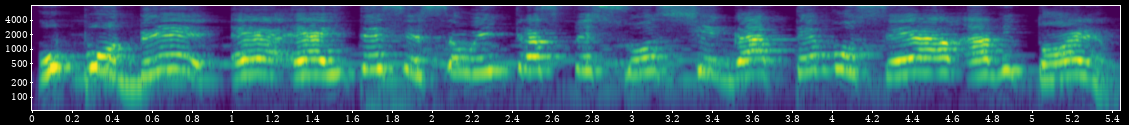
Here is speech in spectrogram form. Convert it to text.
o poder é, é a intercessão entre as pessoas chegar até você a, a vitória.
